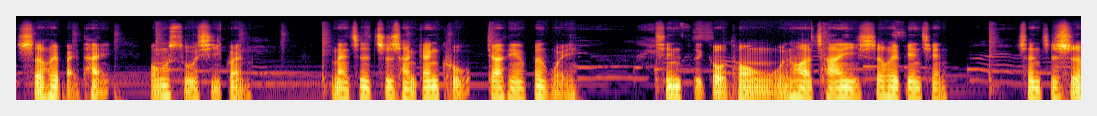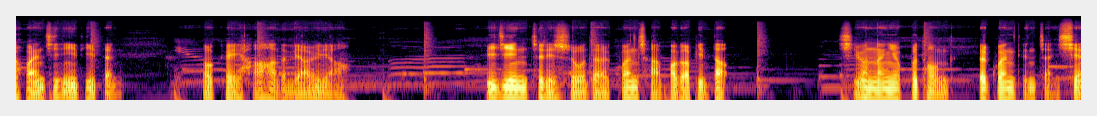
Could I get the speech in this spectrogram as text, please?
社会百态、风俗习惯，乃至职场甘苦、家庭氛围、亲子沟通、文化差异、社会变迁，甚至是环境议题等，都可以好好的聊一聊。毕竟这里是我的观察报告频道，希望能有不同的观点展现，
